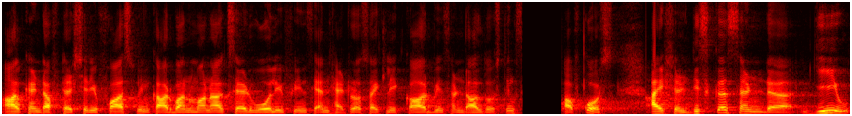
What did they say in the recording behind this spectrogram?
all kind of tertiary phosphine, carbon monoxide, olefins and heterocyclic carbenes and all those things. Of course, I shall discuss and uh, give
